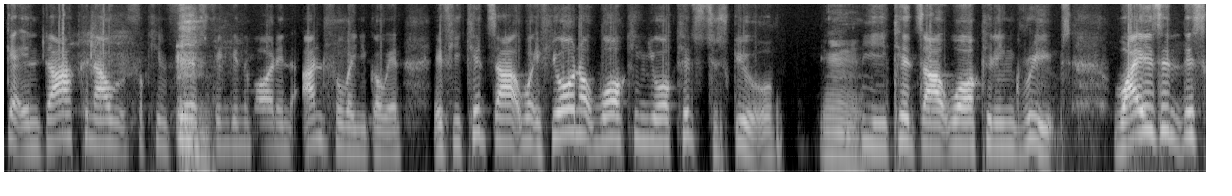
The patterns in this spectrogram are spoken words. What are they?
getting darker now. Fucking first thing in the morning, and for when you go in, if your kids are if you're not walking your kids to school, Mm, your kids out walking in groups. Why isn't this?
